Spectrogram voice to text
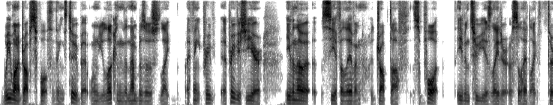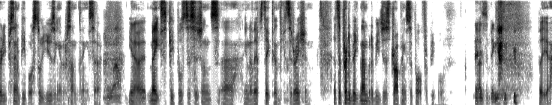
we want to drop support for things too. But when you look in the numbers of like, I think pre- a previous year, even though CF11 had dropped off support, even two years later, it still had like 30% of people still using it or something. So, oh, wow. you know, it makes people's decisions, uh, you know, they have to take that into consideration. That's a pretty big number to be just dropping support for people. That but, is a big number. but yeah,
